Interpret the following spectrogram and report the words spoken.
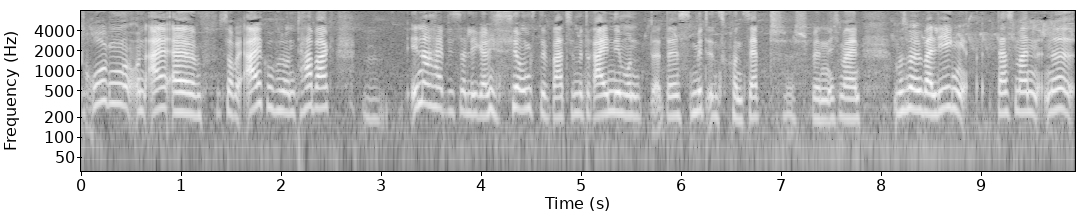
Drogen und äh, sorry, Alkohol und Tabak innerhalb dieser Legalisierungsdebatte mit reinnehmen und das mit ins Konzept spinnen. Ich meine, muss man überlegen, dass man, ne,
